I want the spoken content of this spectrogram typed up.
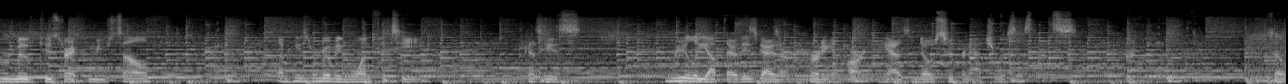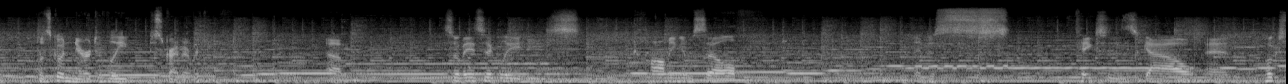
Remove two strike from yourself. Um, he's removing one fatigue because he's really up there. These guys are hurting him hard. He has no supernatural resistance. So let's go narratively describe everything. Um, so basically, he's calming himself and just takes his Gao and hooks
